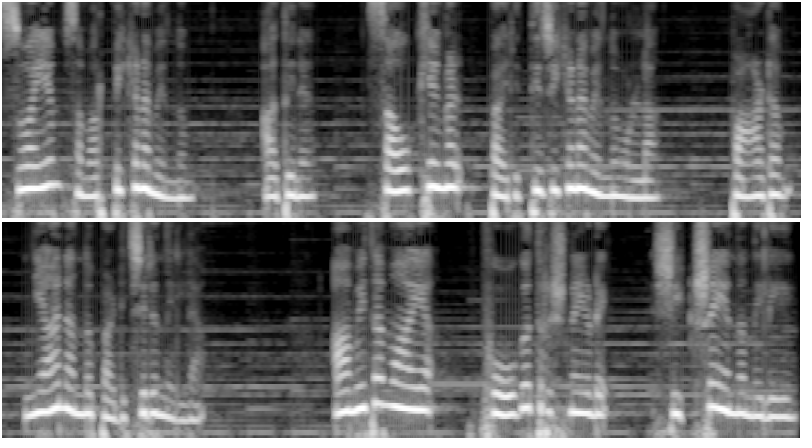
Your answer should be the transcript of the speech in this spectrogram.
സ്വയം സമർപ്പിക്കണമെന്നും അതിന് സൗഖ്യങ്ങൾ പരിത്യജിക്കണമെന്നുമുള്ള പാഠം ഞാൻ അന്ന് പഠിച്ചിരുന്നില്ല. അമിതമായ ഭോഗതൃഷ്ണയുടെ ശിക്ഷ എന്ന നിലയിൽ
